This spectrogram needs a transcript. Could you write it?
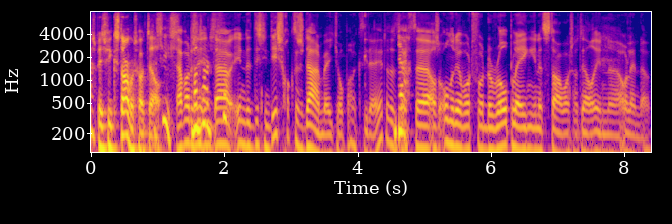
specifieke Star Wars hotel? Precies. Daar worden ze, het daar, in de Disney Dish schokten ze daar een beetje op, had ik het idee. Dat het Ja. echt eh, als onderdeel wordt voor de roleplaying in het Star Wars Hotel in Orlando.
